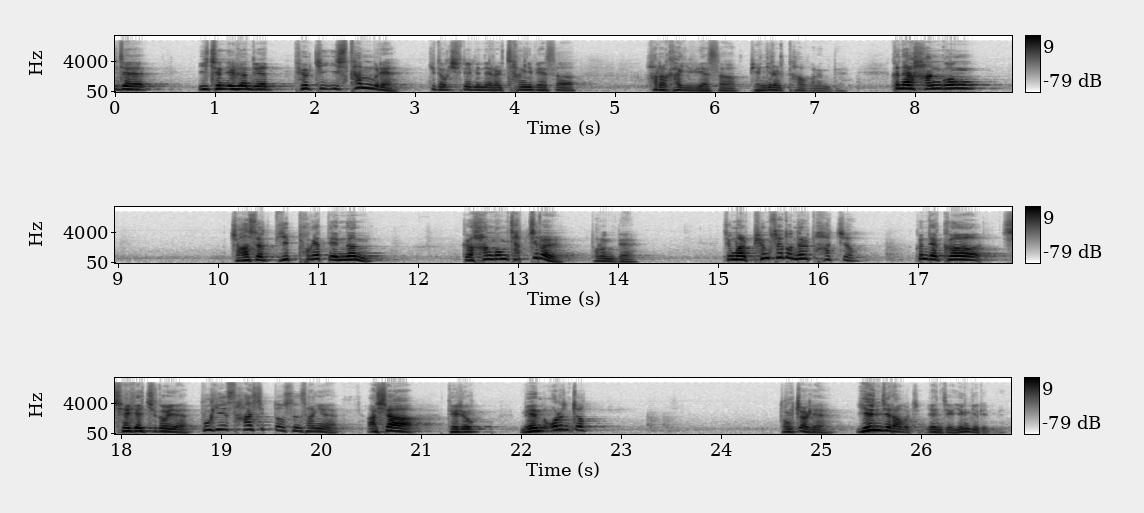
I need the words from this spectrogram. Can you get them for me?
이제 2001년도에 터키 이스탄불에 기독 시대민회를 창립해서 하러 가기 위해서 비행기를 타고 가는데 그날 항공 좌석 뒤포개에 있는 그 항공 잡지를 보는데 정말 평소에도 늘 봤죠. 근데 그 세계 지도에 북위 40도 선상에 아시아 대륙 맨 오른쪽 동쪽에 연제라고 연제 연결입니다.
